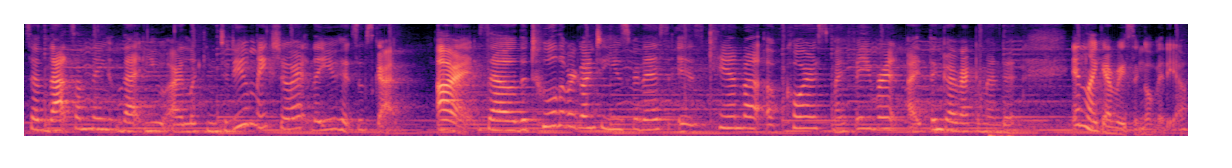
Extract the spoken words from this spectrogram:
So if that's something that you are looking to do, make sure that you hit subscribe. All right, so the tool that we're going to use for this is Canva, of course, my favorite. I think I recommend it in like every single video.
